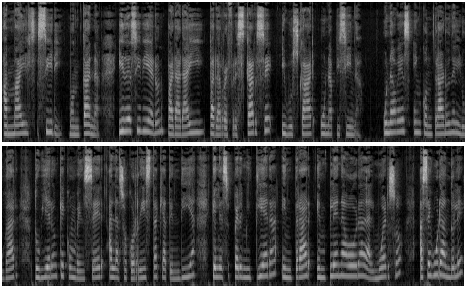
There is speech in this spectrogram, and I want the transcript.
a Miles City, Montana, y decidieron parar ahí para refrescarse y buscar una piscina. Una vez encontraron el lugar, tuvieron que convencer a la socorrista que atendía que les permitiera entrar en plena hora de almuerzo, asegurándole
